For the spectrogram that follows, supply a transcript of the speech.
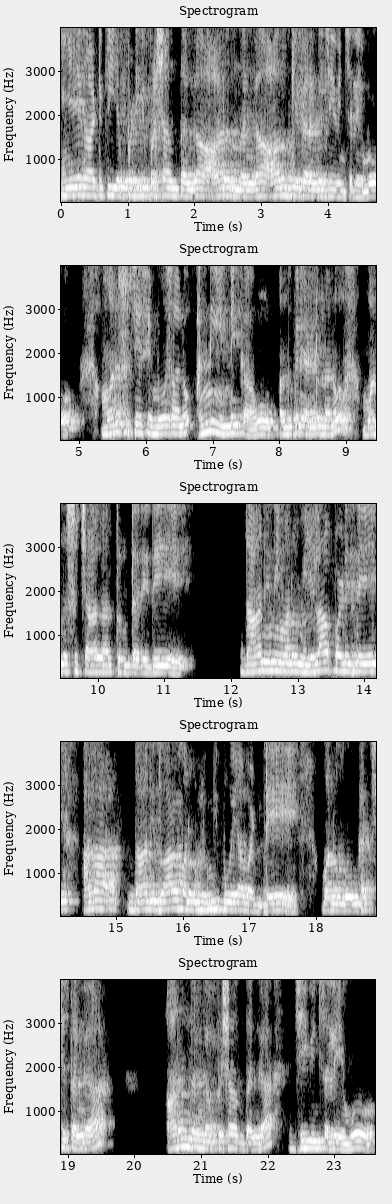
ఏనాటికి ఎప్పటికీ ప్రశాంతంగా ఆనందంగా ఆరోగ్యకరంగా జీవించలేము. మనసు చేసే మోసాలు అన్ని ఇన్ని కావు. అందుకని అంటున్నాను మనసు చాలా తుంటరిది. దానిని మనం ఎలా పడితే అలా దాని ద్వారా మనం లొంగిపోయామంటే మనము ఖచ్చితంగా ఆనందంగా ప్రశాంతంగా జీవించలేము.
